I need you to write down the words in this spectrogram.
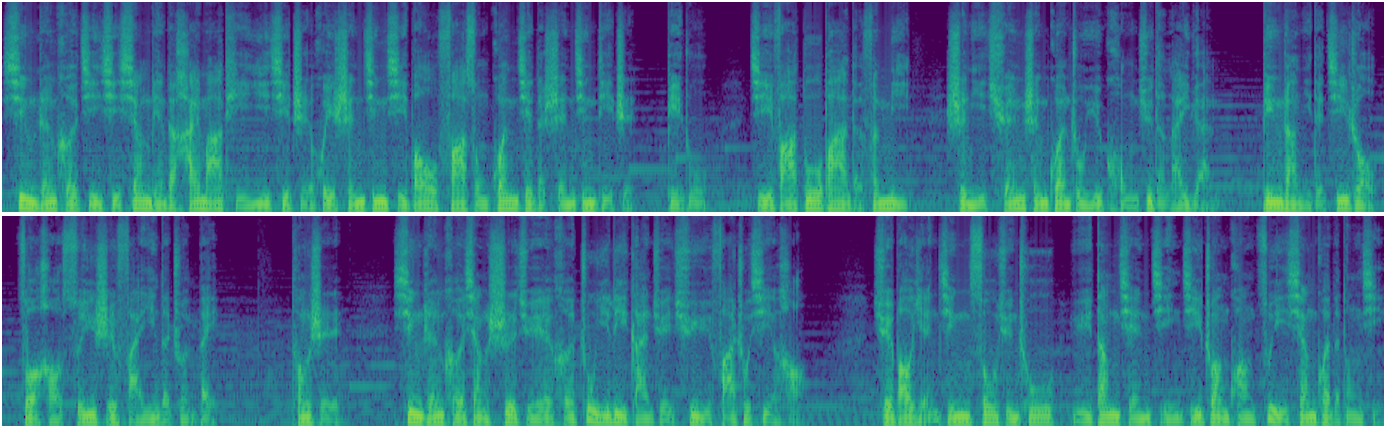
杏仁核及其相连的海马体一起指挥神经细胞发送关键的神经递质，比如激发多巴胺的分泌，使你全神贯注于恐惧的来源，并让你的肌肉做好随时反应的准备。同时，杏仁核向视觉和注意力感觉区域发出信号。确保眼睛搜寻出与当前紧急状况最相关的东西，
